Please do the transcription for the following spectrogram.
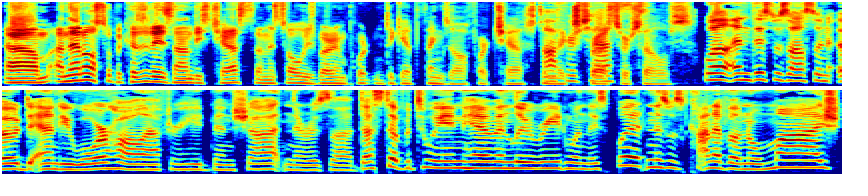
Um, and then also because it is Andy's chest, and it's always very important to get things off our chest and Off your express chest. ourselves. Well, and this was also an ode to Andy Warhol after he'd been shot, and there was a dust up between him and Lou Reed when they split, and this was kind of an homage.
